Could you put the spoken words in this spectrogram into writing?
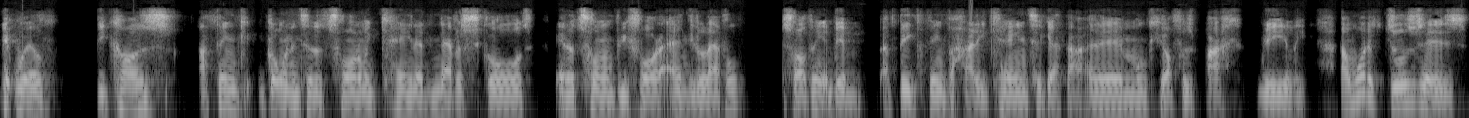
It will, because I think going into the tournament, Kane had never scored in a tournament before at any level. So I think it'd be a, a big thing for Harry Kane to get that uh, monkey off his back, really. And what it does is,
